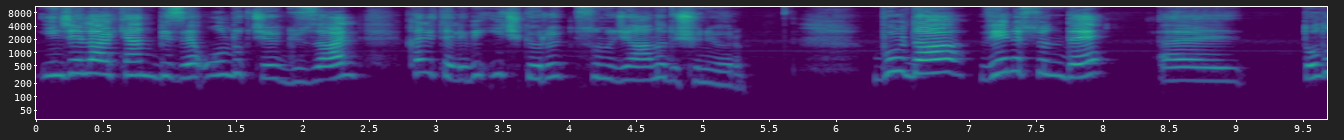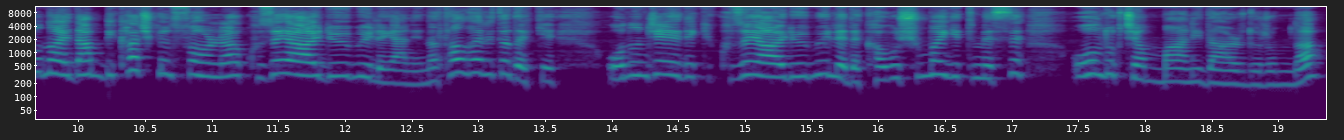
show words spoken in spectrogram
incelerken bize oldukça güzel, kaliteli bir içgörü sunacağını düşünüyorum. Burada Venüs'ün de Dolunay'dan birkaç gün sonra Kuzey Ay düğümüyle yani natal haritadaki 10. evdeki Kuzey Ay düğümüyle de kavuşuma gitmesi oldukça manidar durumda.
